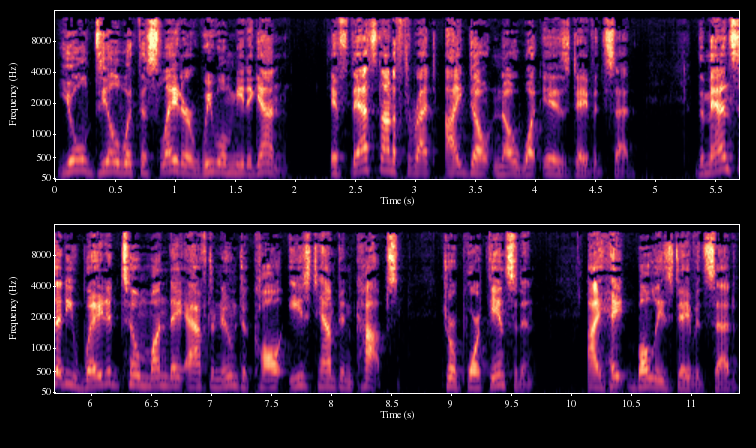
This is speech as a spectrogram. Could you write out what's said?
You'll deal with this later. We will meet again. If that's not a threat, I don't know what is, David said. The man said he waited till Monday afternoon to call East Hampton cops to report the incident. I hate bullies, David said.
